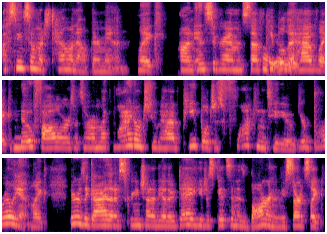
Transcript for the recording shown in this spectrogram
I've seen so much talent out there, man. Like, on Instagram and stuff, oh, people yeah, that have like no followers whatsoever. I'm like, why don't you have people just flocking to you? You're brilliant. Like there was a guy that I screenshotted the other day. He just gets in his barn and he starts like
